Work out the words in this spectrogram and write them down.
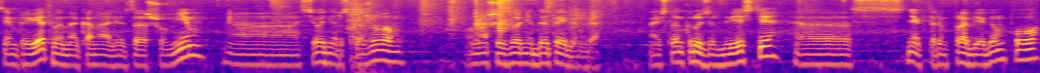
Всем привет, вы на канале Зашумим. А, сегодня расскажу вам о нашей зоне детейлинга. Значит, Land Cruiser 200 э, с некоторым пробегом по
